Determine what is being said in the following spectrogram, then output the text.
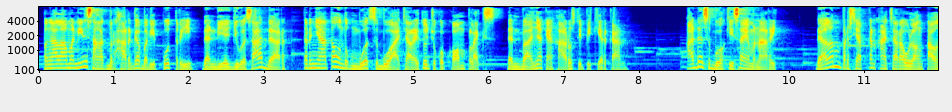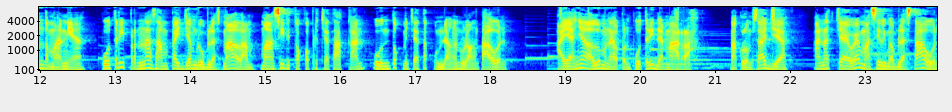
Pengalaman ini sangat berharga bagi Putri, dan dia juga sadar ternyata untuk membuat sebuah acara itu cukup kompleks dan banyak yang harus dipikirkan. Ada sebuah kisah yang menarik. Dalam mempersiapkan acara ulang tahun temannya, Putri pernah sampai jam 12 malam masih di toko percetakan untuk mencetak undangan ulang tahun. Ayahnya lalu menelpon Putri dan marah. Maklum saja, anak cewek masih 15 tahun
